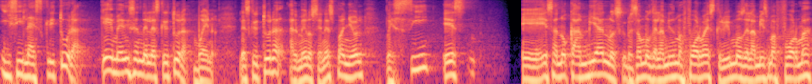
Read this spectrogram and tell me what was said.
y si la escritura ¿Qué me dicen de la escritura? Bueno, la escritura, al menos en español, pues sí es, eh, esa no cambia, nos expresamos de la misma forma, escribimos de la misma forma,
